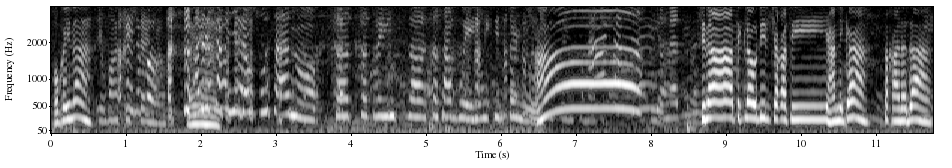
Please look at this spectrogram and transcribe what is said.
Okay na. Yung mga sister nyo. Ayan. Sa kanya daw po sa ano, sa sa train, sa, sa subway, yung sister nyo. Ah! Sa metro. Sina Ate Claudil tsaka si Hanika sa Canada.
